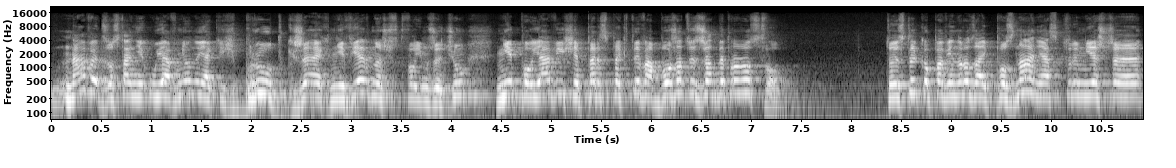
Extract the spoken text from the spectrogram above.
nawet zostanie ujawniony jakiś brud, grzech, niewierność w twoim życiu, nie pojawi się perspektywa Boża, to jest żadne proroctwo. To jest tylko pewien rodzaj poznania, z którym jeszcze,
